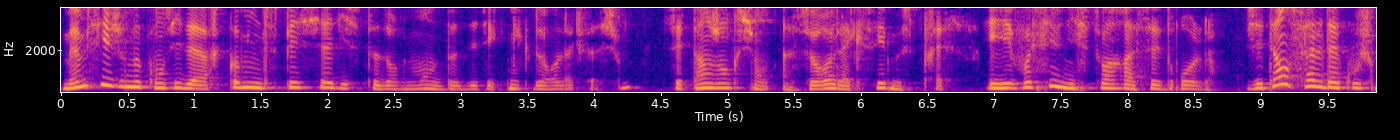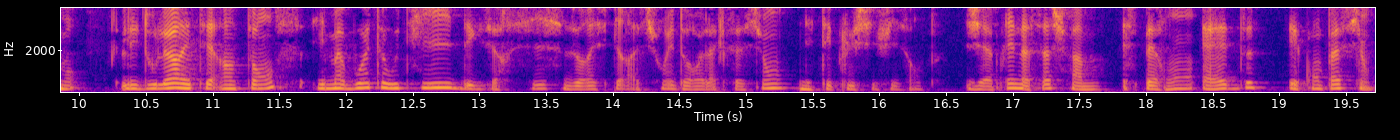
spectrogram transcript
Même si je me considère comme une spécialiste dans le monde des techniques de relaxation, cette injonction à se relaxer me stresse. Et voici une histoire assez drôle. J'étais en salle d'accouchement. Les douleurs étaient intenses et ma boîte à outils d'exercice, de respiration et de relaxation n'était plus suffisante. J'ai appelé la sage-femme, espérant aide et compassion.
